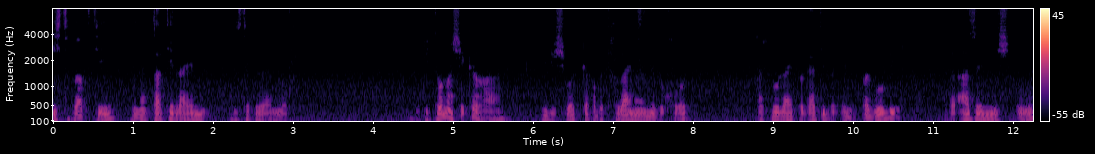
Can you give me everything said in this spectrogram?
הסתובבתי ונתתי להם להסתכל על הנוף. ופתאום מה שקרה, הן יושבות ככה בהתחלה, הן היו נבוכות, חשבו אולי פגעתי, הם פגעו בי, אבל אז הם ישבו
